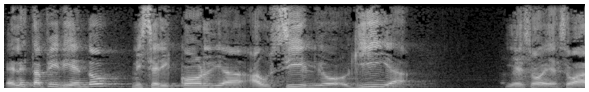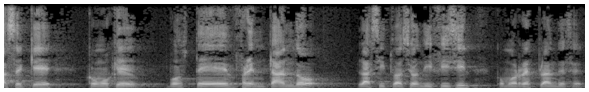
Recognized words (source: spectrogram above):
Él está pidiendo misericordia, auxilio, guía. Y eso, eso hace que como que vos estés enfrentando la situación difícil como resplandecer.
